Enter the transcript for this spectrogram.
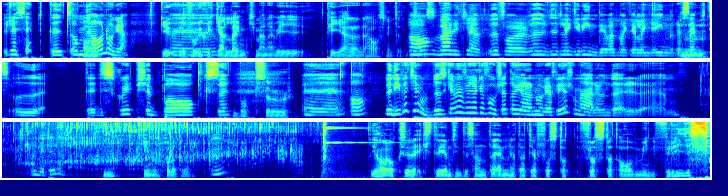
recept dit om ni Ja. har några. Gud, det får vi eh. skicka en länk med när vi PR det här avsnittet. Ja, någonstans. verkligen. Vi, får, vi, vi lägger in det att man kan lägga in recept Mm. i the description box. Boxer. Eh, ja, men det är väl kul. Vi ska väl försöka fortsätta att göra några fler sådana här under, eh, under tiden. In och kolla på dem. Mm. Jag har också det extremt intressanta ämnet att jag frostat, frostat av min frys.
